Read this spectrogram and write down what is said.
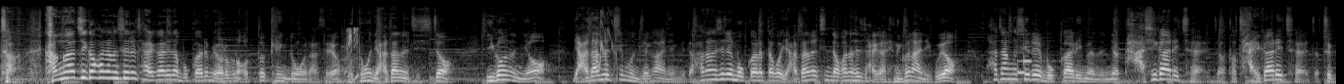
자, 강아지가 화장실을 잘 가리다 못 가리면 여러분은 어떻게 행동을 하세요? 보통은 야단을 치시죠? 이거는요 야단을 친 문제가 아닙니다 화장실을 못 가렸다고 야단을 친다고 화장실 잘 가리는 건 아니고요 화장실을 못 가리면은요 다시 가르쳐야죠 더 잘 가르쳐야죠 즉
